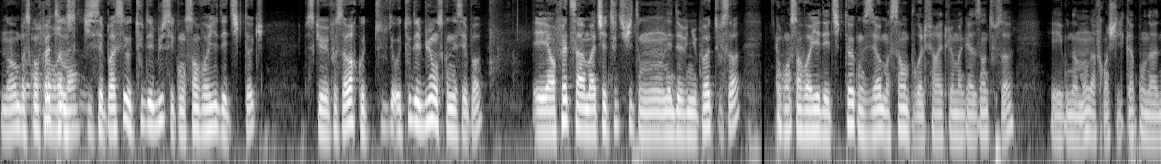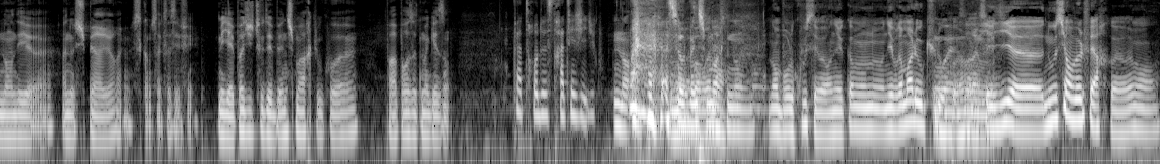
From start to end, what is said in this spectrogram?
Non, parce qu'en fait, ce qui s'est passé au tout début, c'est qu'on s'envoyait des TikTok. Parce qu'il faut savoir qu'au tout, tout, début, on se connaissait pas. Et en fait, ça a matché tout de suite. On est devenus potes, tout ça. Donc on s'envoyait des TikTok, on se disait, oh, moi ça, on pourrait le faire avec le magasin, tout ça. Et au bout d'un moment, on a franchi le cap, on a demandé euh, à nos supérieurs, c'est comme ça que ça s'est fait. Mais il n'y avait pas du tout de benchmark ou quoi euh, par rapport aux autres magasins. Pas trop de stratégie du coup. Non, sur le benchmark, non. Non, pour le coup, c'est on est comme on, est vraiment allé au culot. On s'est dit, euh, nous aussi, on veut le faire, quoi, vraiment.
